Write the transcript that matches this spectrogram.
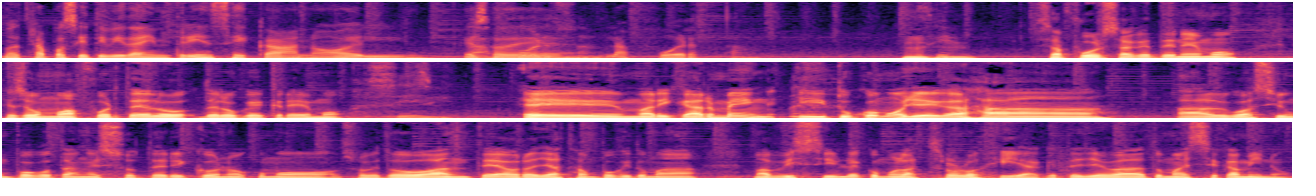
nuestra positividad intrínseca, ¿no? El, La eso de fuerza. la fuerza. sí. Esa fuerza que tenemos, que somos más fuertes de lo, de lo que creemos. Sí. Eh, Mari Carmen, ¿y tú cómo llegas a, algo así un poco tan esotérico, ¿no? Como sobre todo antes, ahora ya está un poquito más, más visible, como la astrología. ¿Qué te lleva a tomar ese camino?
